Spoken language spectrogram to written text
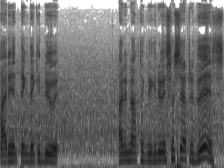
I didn't think they could do it. I did not think they could do it, especially after this.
